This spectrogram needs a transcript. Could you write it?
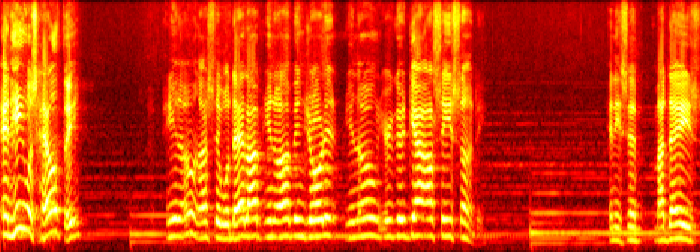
And he was healthy, you know. And I said, Well, Dad, I've, you know, I've enjoyed it. You know, you're a good guy. I'll see you Sunday. And he said, My days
